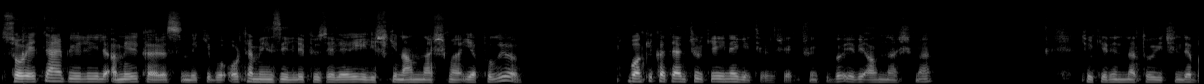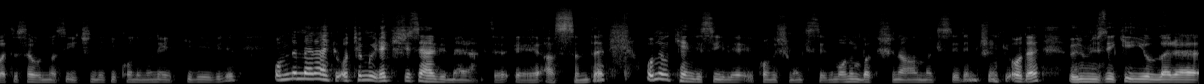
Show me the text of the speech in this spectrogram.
Sovyetler Birliği ile Amerika arasındaki bu orta menzilli füzelere ilişkin anlaşma yapılıyor. Bu hakikaten Türkiye'yi ne getirecek? Çünkü böyle bir anlaşma Türkiye'nin NATO içinde, Batı savunması içindeki konumunu etkileyebilir. Onu da merak, o tümüyle kişisel bir meraktı e, aslında. Onu kendisiyle konuşmak istedim, onun bakışını almak istedim. Çünkü o da önümüzdeki yıllara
